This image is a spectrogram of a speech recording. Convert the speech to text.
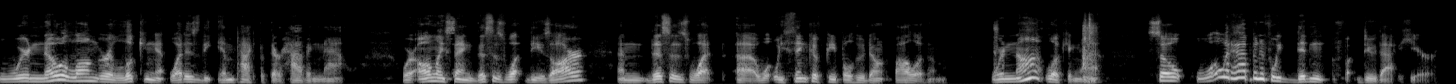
we're no longer looking at what is the impact that they're having now. We're only saying this is what these are, and this is what uh, what we think of people who don't follow them. We're not looking at. So, what would happen if we didn't f- do that here?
